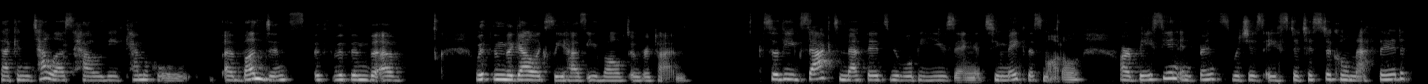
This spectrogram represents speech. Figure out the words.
that can tell us how the chemical abundance within the, uh, within the galaxy has evolved over time. So the exact methods we will be using to make this model are Bayesian inference, which is a statistical method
